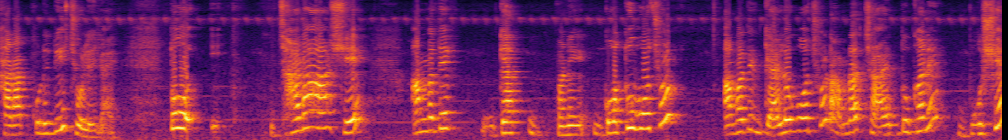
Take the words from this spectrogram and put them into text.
খারাপ করে দিয়ে চলে যায়। তো যারা আসে, আমাদের মানে গত বছর, আমাদের গেল বছর আমরা চায়ের দোকানে বসে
